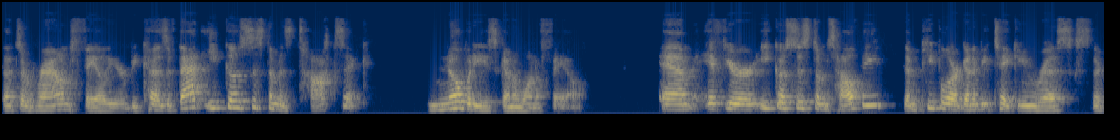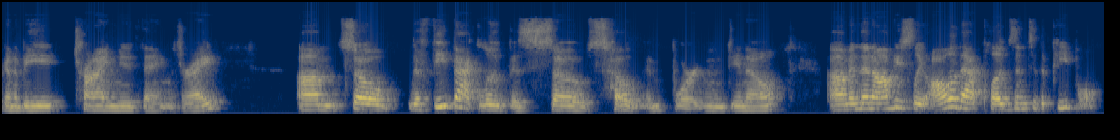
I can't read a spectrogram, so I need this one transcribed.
that's around failure? Because if that ecosystem is toxic, nobody's going to want to fail. And if your ecosystem's healthy, then people are going to be taking risks. They're going to be trying new things, right? Um, so the feedback loop is so, so important, you know? Um, and then obviously all of that plugs into the people,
